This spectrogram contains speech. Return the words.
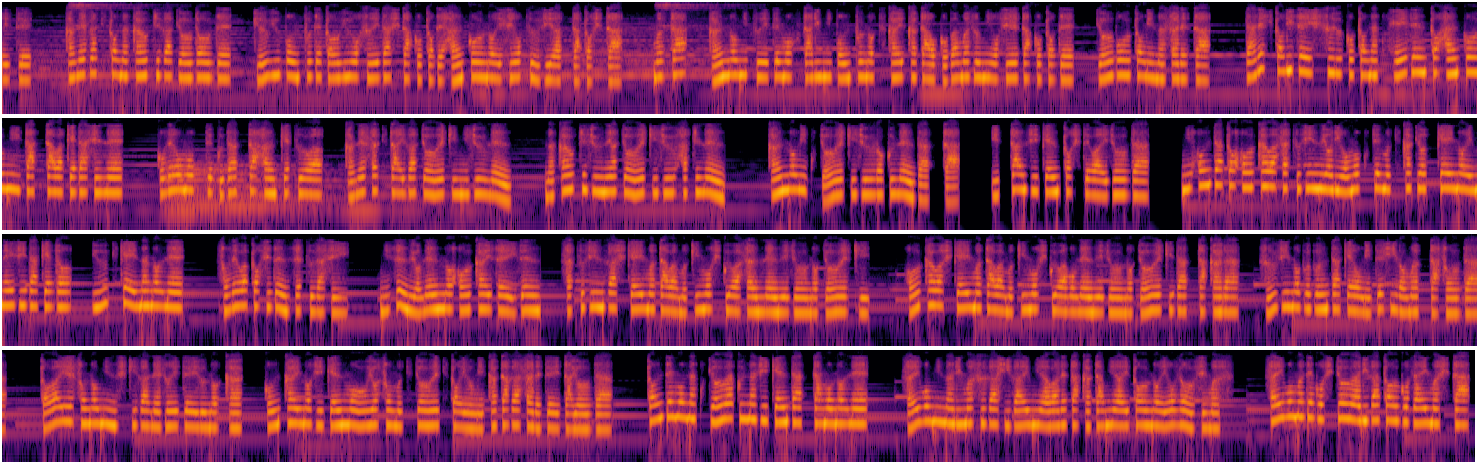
いて、金崎と中内が共同で、給油ポンプで灯油を吸い出したことで犯行の意思を通じ合ったとした。また、菅野についても二人にポンプの使い方を拒まずに教えたことで、共謀とみなされた。誰一人静止することなく平然と犯行に至ったわけだしね。これをもって下った判決は、金崎大が懲役20年、中内淳也懲役18年、菅野美久懲役16年だった。一旦事件としては異常だ。日本だと放火は殺人より重くて無期か極刑のイメージだけど、有期刑なのね。それは都市伝説らしい。2004年の法改正以前、殺人が死刑または無期もしくは3年以上の懲役。放火は死刑または無期もしくは5年以上の懲役だったから、数字の部分だけを見て広まったそうだ。とはいえその認識が根付いているのか、今回の事件もおおよそ無期懲役という見方がされていたようだ。とんでもなく凶悪な事件だったものね。最後になりますが被害に遭われた方に哀悼の意を表します。最後までご視聴ありがとうございました。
